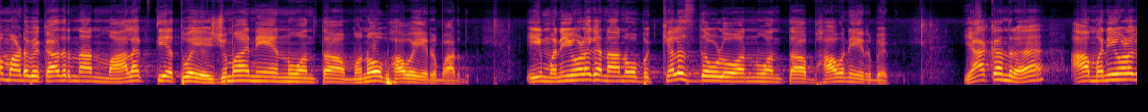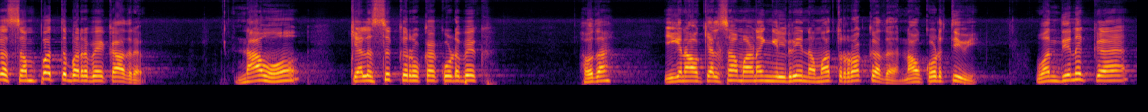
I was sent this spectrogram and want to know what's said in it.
ಮಾಡಬೇಕಾದ್ರೆ ನಾನು ಮಾಲಕ್ತಿ ಅಥವಾ ಯಜಮಾನಿ ಅನ್ನುವಂಥ ಮನೋಭಾವ ಇರಬಾರ್ದು. ಈ ಮನೆಯೊಳಗೆ ನಾನು ಒಬ್ಬ ಕೆಲಸದವಳು ಅನ್ನುವಂಥ ಭಾವನೆ ಇರಬೇಕು. ಯಾಕಂದ್ರೆ ಆ ಮನೆಯೊಳಗೆ ಸಂಪತ್ತು ಬರಬೇಕಾದ್ರೆ ನಾವು ಕೆಲಸಕ್ಕೆ ರೊಕ್ಕ ಕೊಡಬೇಕು. ಹೌದಾ? ಈಗ ನಾವು ಕೆಲಸ ಮಾಡಂಗಿಲ್ರಿ, ನಮ್ಮ ಹತ್ರ ರೊಕ್ಕ ಅದ, ನಾವು ಕೊಡ್ತೀವಿ. ಒಂದು ದಿನಕ್ಕೆ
